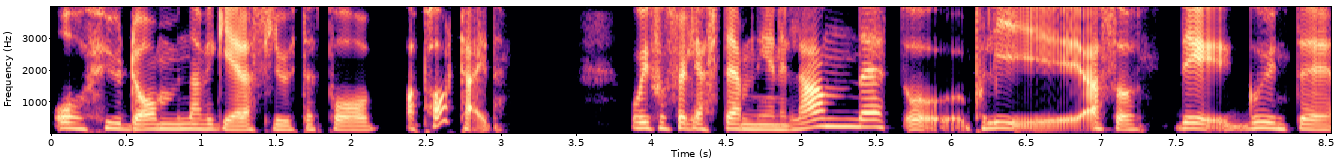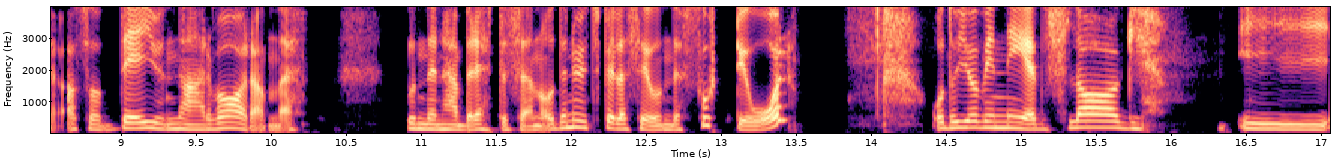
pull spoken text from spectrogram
och hur de navigerar slutet på apartheid. Och vi får följa stämningen i landet och poli, alltså det går ju inte, alltså det är ju närvarande under den här berättelsen och den utspelar sig under 40 år. Och då gör vi nedslag i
